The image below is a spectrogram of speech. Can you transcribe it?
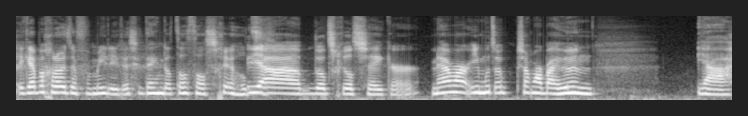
ik heb een grote familie, dus ik denk dat dat al scheelt. Ja, dat scheelt zeker. Nee, maar je moet ook, zeg maar, bij hun... Ja,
